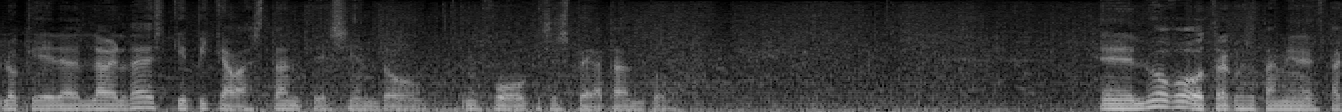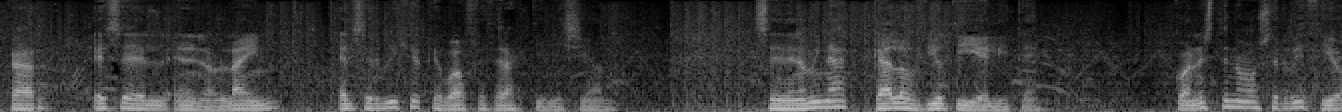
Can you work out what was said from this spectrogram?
lo que la, la verdad es que pica bastante siendo un juego que se espera tanto. Eh, luego, otra cosa también a destacar es el, en el online el servicio que va a ofrecer Activision. Se denomina Call of Duty Elite. Con este nuevo servicio,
